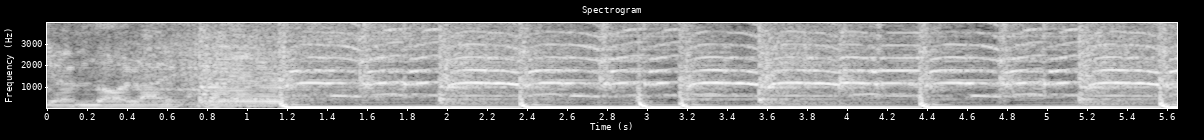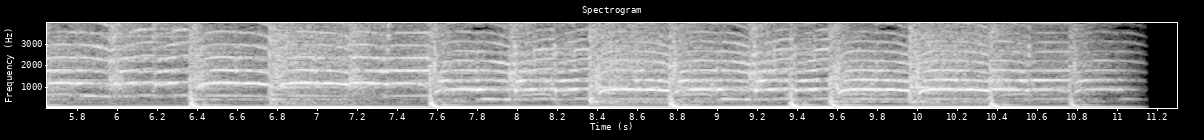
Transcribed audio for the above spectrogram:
them no like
